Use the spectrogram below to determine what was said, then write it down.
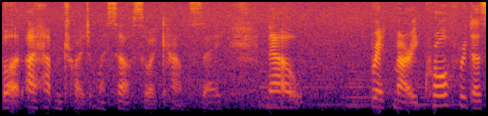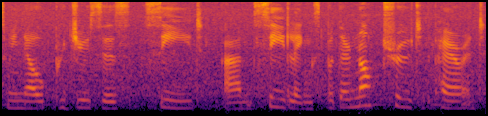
but I haven't tried it myself so I can't say. Now, Britt Mary Crawford, as we know, produces seed and seedlings, but they're not true to the parent,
